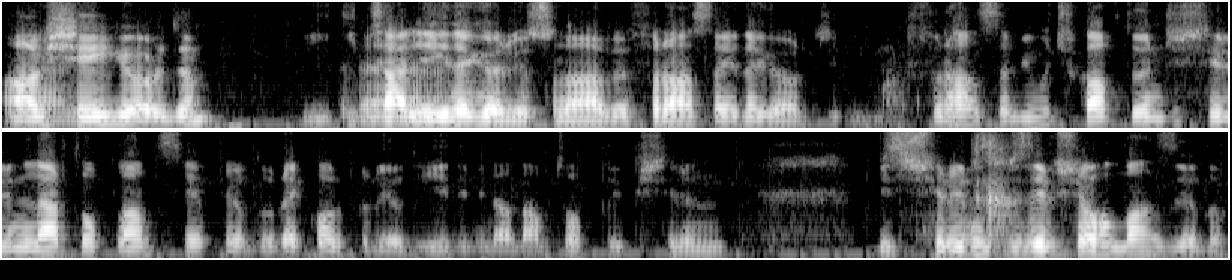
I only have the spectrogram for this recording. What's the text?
Abi Yani. şeyi gördüm. İtalya'yı da görüyorsun abi. Fransa'yı da gördük. Fransa bir buçuk hafta önce Şirinler toplantısı yapıyordu. Rekor kırıyordu 7000 adam toplayıp Şirin. Biz Şiriniz bize bir şey olmaz diyordu.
